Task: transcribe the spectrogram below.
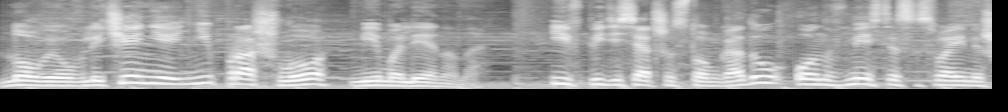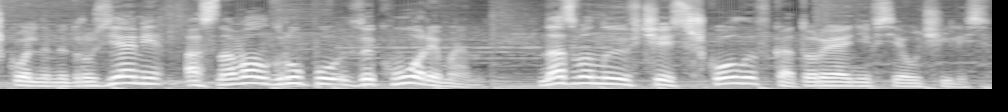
Новое увлечение не прошло мимо Леннона. И в 1956 году он вместе со своими школьными друзьями основал группу The Quarrymen, названную в честь школы, в которой они все учились.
